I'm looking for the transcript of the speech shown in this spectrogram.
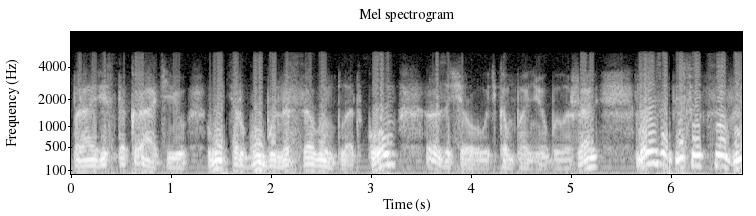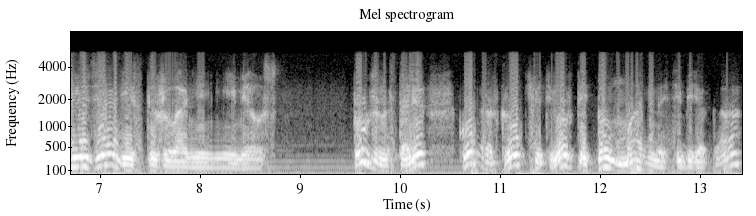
про аристократию, вытер губы носовым платком, разочаровывать компанию было жаль, но записываться в иллюзионисты желания не имелось. Тут же на столе Коля раскрыл четвертый том Мамина Сибиряка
